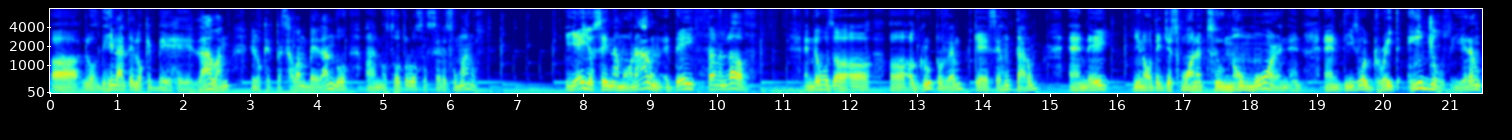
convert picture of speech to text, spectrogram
uh, los vigilantes los que vigilaban los que estaban velando a nosotros los seres humanos y ellos se enamoraron they fell in love and there was a, a, a group of them que se juntaron and they you know they just wanted to know more. And and, and these were great angels. Y eran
